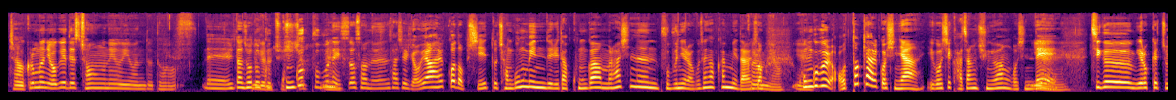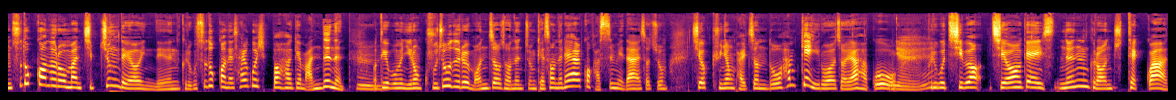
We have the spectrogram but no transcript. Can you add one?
자, 그러면 여기에 대해서 정내 의원도 더 네, 일단 저도 그 주시죠. 공급 부분에 네. 있어서는 사실 여야 할 것 없이 또 전 국민들이 다 공감을 하시는 부분이라고 생각합니다. 그래서 그럼요. 예. 공급을 어떻게 할 것이냐 이것이 가장 중요한 것인데 예. 지금 이렇게 좀 수도권으로만 집중되어 있는 그리고 수도권에 살고 싶어 하게 만드는 음. 어떻게 보면 이런 구조들을 먼저 저는 좀 개선을 해야 할 것 같습니다. 그래서 좀 지역 균형 발전도 함께 이루어져야 하고 예. 그리고 지역 지역에 있는 그런 주택과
